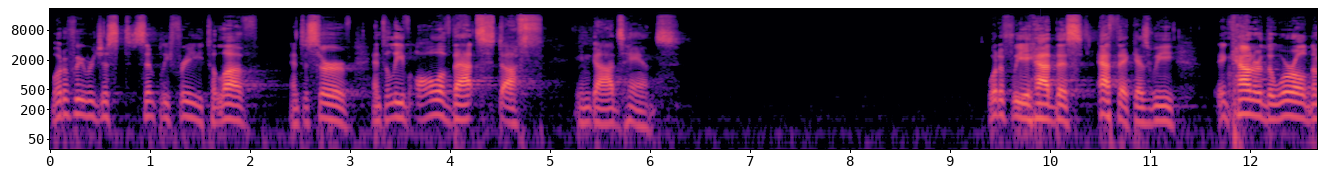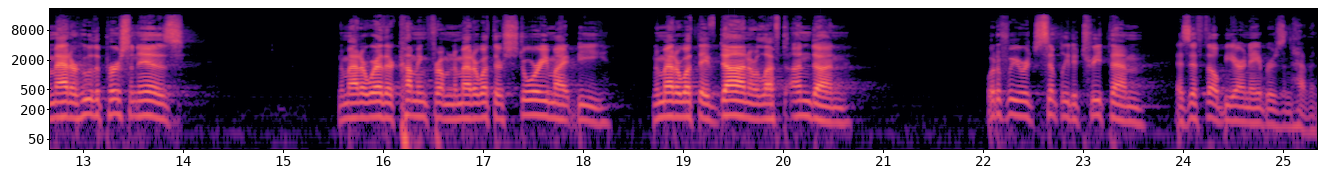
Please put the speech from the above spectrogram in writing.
What if we were just simply free to love and to serve and to leave all of that stuff in God's hands? What if we had this ethic as we encountered the world, no matter who the person is, no matter where they're coming from, no matter what their story might be, no matter what they've done or left undone? What if we were simply to treat them as if they'll be our neighbors in heaven?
